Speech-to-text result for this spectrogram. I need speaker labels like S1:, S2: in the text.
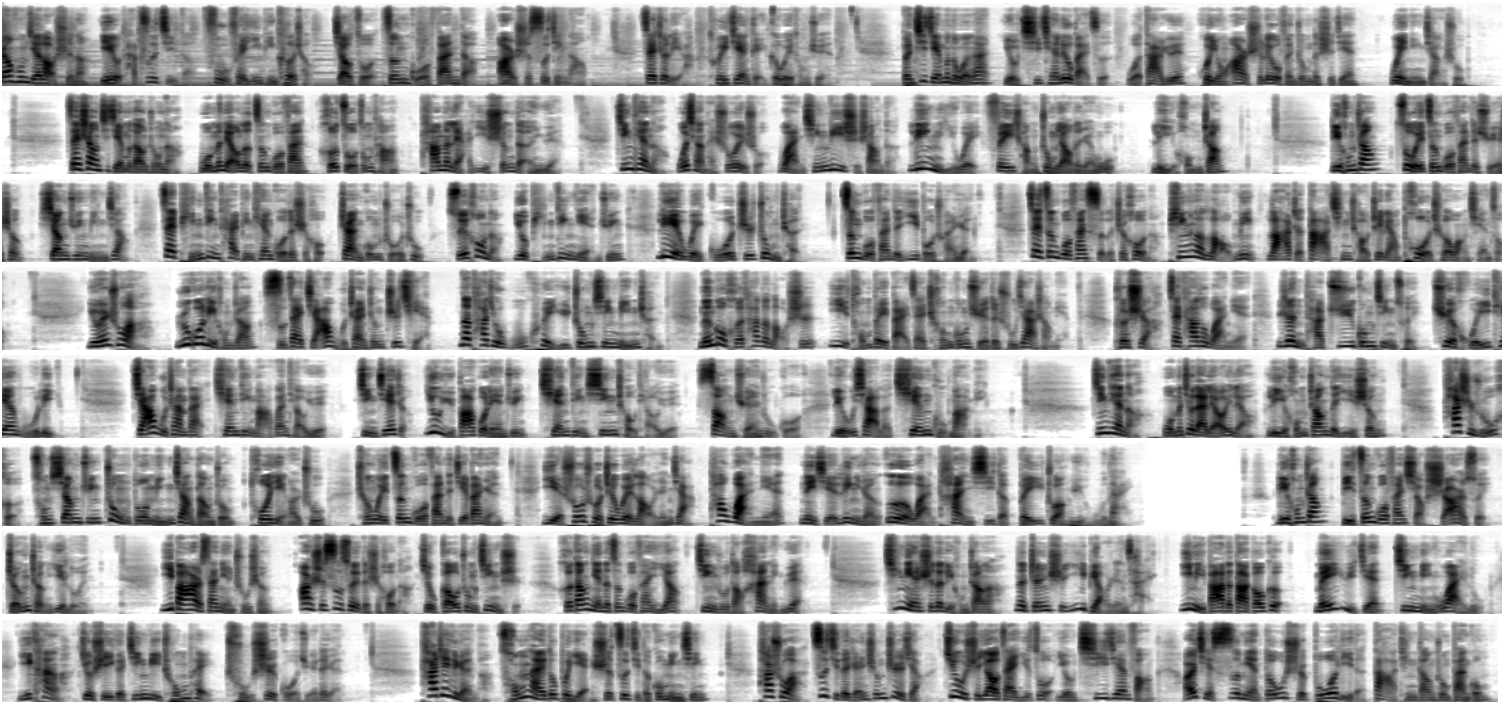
S1: 张宏杰老师呢，也有他自己的付费音频课程，叫做《曾国藩的二十四锦囊》。在这里啊，推荐给各位同学。本期节目的文案有七千六百字，我大约会用二十六分钟的时间为您讲述。在上期节目当中呢，我们聊了曾国藩和左宗棠他们俩一生的恩怨。今天呢，我想来说一说晚清历史上的另一位非常重要的人物李鸿章。李鸿章作为曾国藩的学生、湘军名将，在平定太平天国的时候战功卓著，随后呢又平定捻军，列位国之重臣，曾国藩的衣钵传人。在曾国藩死了之后呢，拼了老命拉着大清朝这辆破车往前走。有人说啊，如果李鸿章死在甲午战争之前，那他就无愧于中兴名臣，能够和他的老师一同被摆在成功学的书架上面。可是啊，在他的晚年，任他鞠躬尽瘁，却回天无力。甲午战败，签订马关条约，紧接着又与八国联军签订辛丑条约，丧权辱国，留下了千古骂名。今天呢，我们就来聊一聊李鸿章的一生，他是如何从湘军众多名将当中脱颖而出。成为曾国藩的接班人，也说说这位老人家他晚年那些令人扼腕叹息的悲壮与无奈。李鸿章比曾国藩小十二岁，整整一轮。一八二三年出生，二十四岁的时候呢就高中进士，和当年的曾国藩一样进入到翰林院。青年时的李鸿章啊，那真是一表人才，一米八的大高个，眉宇间精明外露。一看啊，就是一个精力充沛、处事果决的人。他这个人呢，从来都不掩饰自己的功名心。他说啊，自己的人生志向就是要在一座有七间房，而且四面都是玻璃的大厅当中办公。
